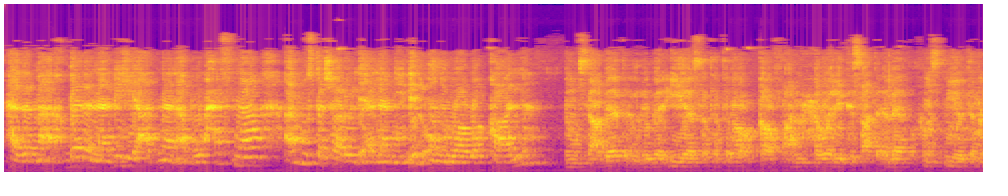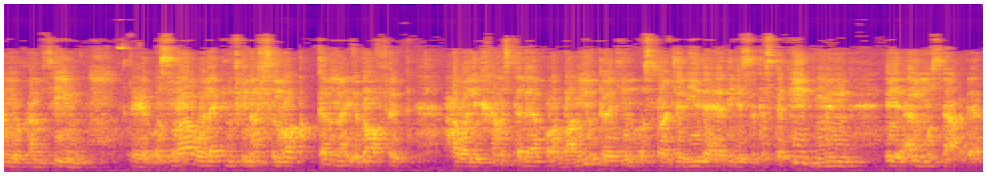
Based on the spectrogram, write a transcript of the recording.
هذا ما أخبرنا به عدنان أبو حسنة المستشار الإعلامي للأنروا وقال المساعدات الغذائية ستتوقف عن حوالي 9558 أسرة ولكن في نفس الوقت تم إضافة حوالي 5430 أسرة جديدة. هذه ستستفيد من المساعدات.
